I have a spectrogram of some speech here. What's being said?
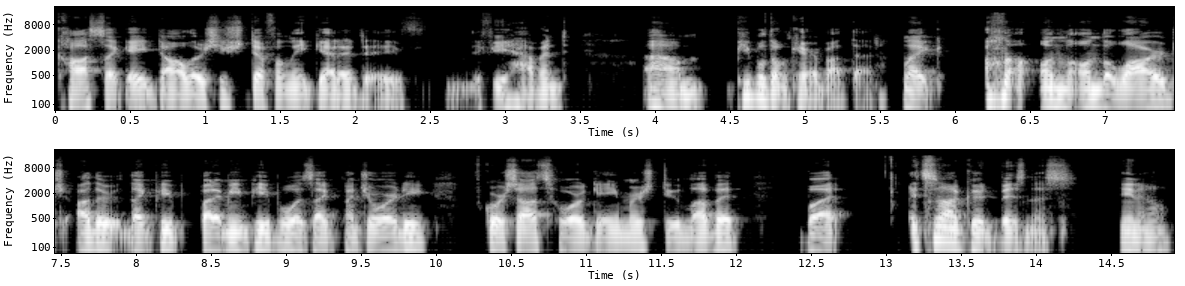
Costs like eight dollars. You should definitely get it if if you haven't. Um, people don't care about that. Like on on the large other like people, but I mean people is like majority. Of course, us who are gamers do love it, but it's not good business, you know.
